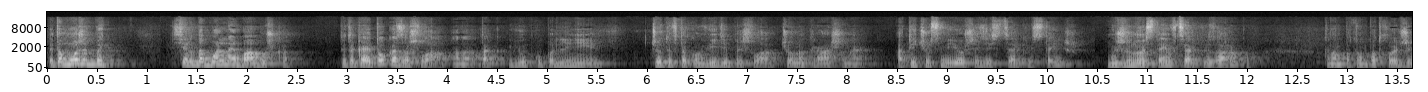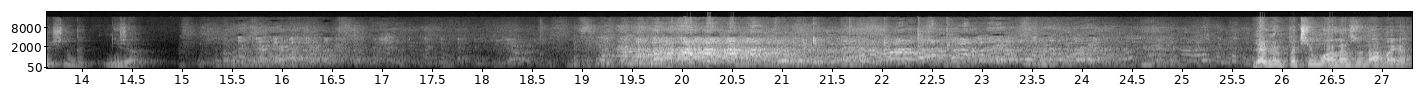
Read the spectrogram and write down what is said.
это может быть сердобольная бабушка. Ты такая только зашла, она так, юбку подлиннее. Что ты в таком виде пришла? Что накрашенная? А ты что смеешься здесь в церкви стоишь? Мы с женой стоим в церкви за руку. К нам потом подходит женщина и говорит, нельзя. Я говорю, почему? Она жена моя.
